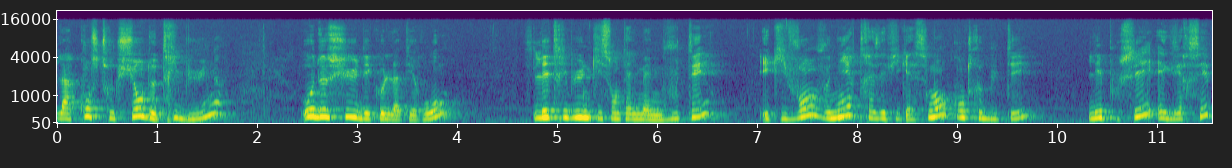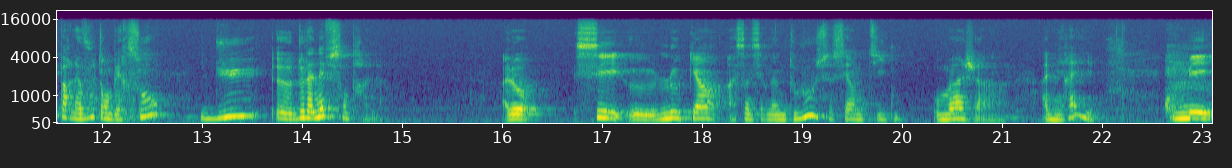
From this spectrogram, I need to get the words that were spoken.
la construction de tribunes au-dessus des collatéraux, les tribunes qui sont elles-mêmes voûtées et qui vont venir très efficacement contrebuter les poussées exercées par la voûte en berceau du, euh, de la nef centrale. Alors, c'est euh, le cas à Saint-Cernin-de-Toulouse, c'est un petit hommage à, Mireille, mais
